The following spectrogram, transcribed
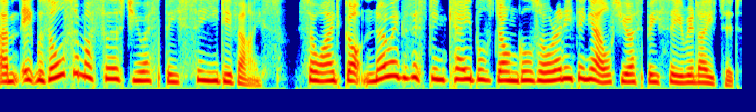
Um, it was also my first USB C device, so I'd got no existing cables, dongles, or anything else USB C related.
